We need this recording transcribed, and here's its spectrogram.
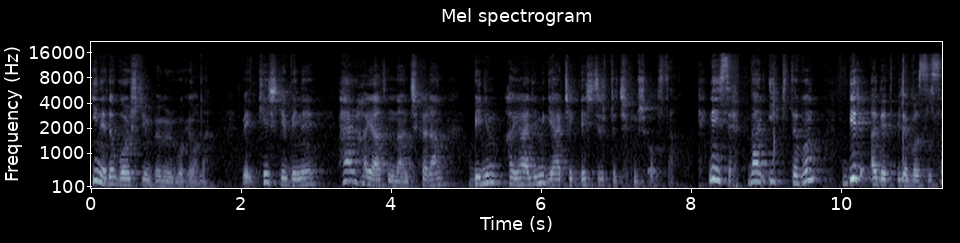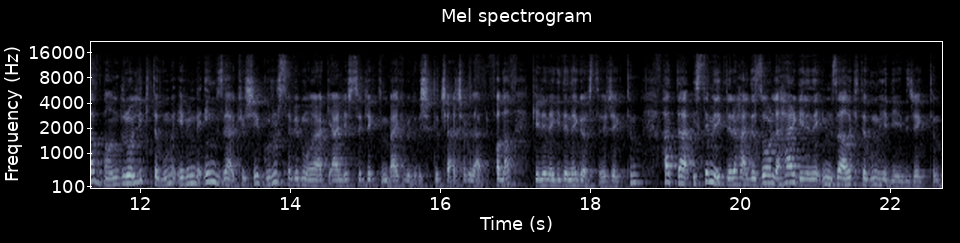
Yine de borçluyum ömür boyu ona. Ve keşke beni her hayatından çıkaran benim hayalimi gerçekleştirip de çıkmış olsa. Neyse ben ilk kitabım bir adet bile basılsa bandrollü kitabımı evimde en güzel köşeye gurur sebebim olarak yerleştirecektim. Belki böyle ışıklı çerçevelerle falan gelene gidene gösterecektim. Hatta istemedikleri halde zorla her gelene imzalı kitabımı hediye edecektim.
